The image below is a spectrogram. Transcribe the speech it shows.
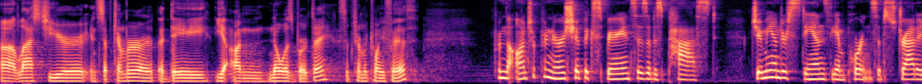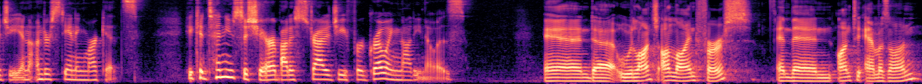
uh, last year in September, a day yeah, on Noah's birthday, September 25th. From the entrepreneurship experiences of his past, Jimmy understands the importance of strategy and understanding markets. He continues to share about his strategy for growing Naughty Noah's. And uh, we launched online first, and then onto Amazon.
